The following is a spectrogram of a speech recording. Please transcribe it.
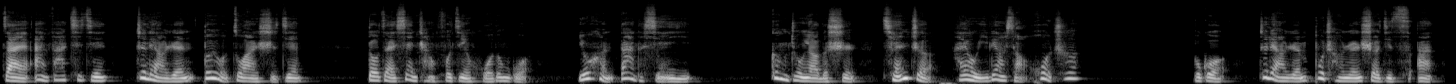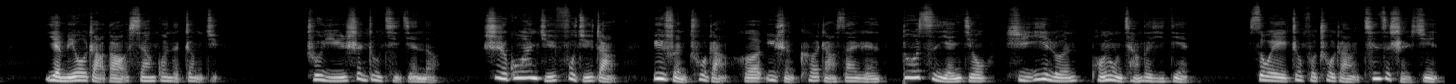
在案发期间，这两人都有作案时间。都在现场附近活动过，有很大的嫌疑。更重要的是，前者还有一辆小货车。不过，这两人不承认涉及此案，也没有找到相关的证据。出于慎重起见呢，市公安局副局长、预审处长和预审科长三人多次研究许一伦、彭永强的疑点。四位正副处长亲自审讯，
